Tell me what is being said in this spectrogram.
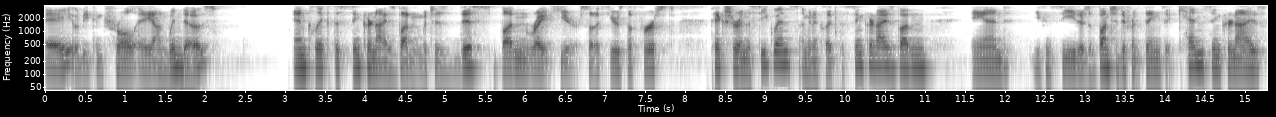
A, it would be Control A on Windows, and click the synchronize button, which is this button right here. So here's the first picture in the sequence. I'm going to click the synchronize button and you can see there's a bunch of different things it can synchronize.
